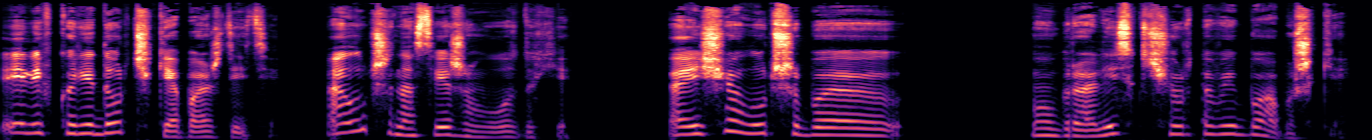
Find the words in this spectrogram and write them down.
«Или в коридорчике обождите, а лучше на свежем воздухе. А еще лучше бы убрались к чертовой бабушке.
